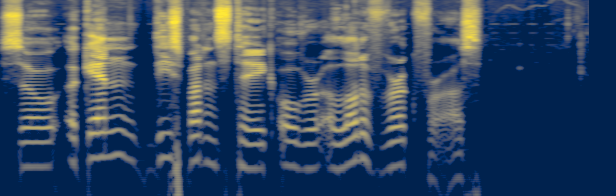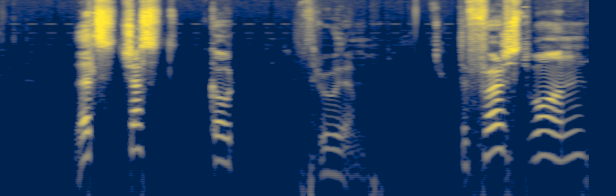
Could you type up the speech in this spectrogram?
So again, these buttons take over a lot of work for us. Let's just go through them. The first one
